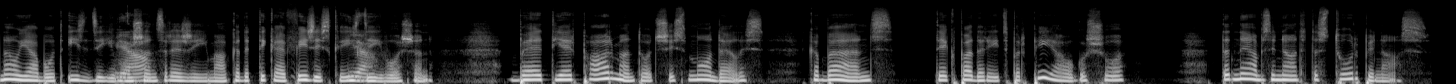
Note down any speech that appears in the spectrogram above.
Nav jābūt izdzīvošanas Jā. režīmā, kad ir tikai fiziska izdzīvošana. Jā. Bet, ja ir pārmantots šis modelis, ka bērns tiek padarīts par pieaugušo, tad neapzināti tas turpinās.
